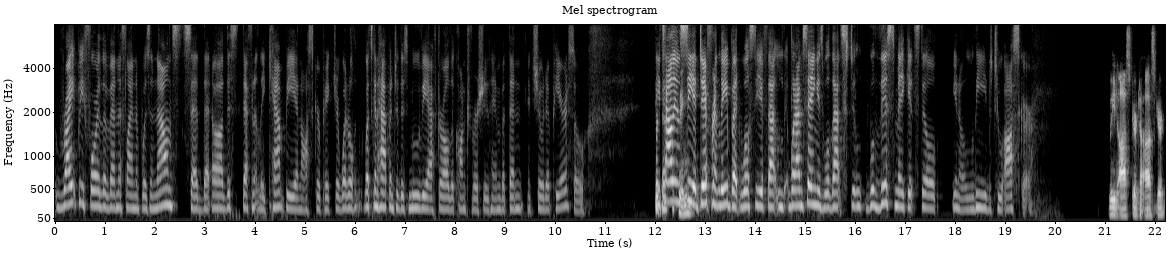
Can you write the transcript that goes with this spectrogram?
right before the Venice lineup was announced said that oh this definitely can't be an Oscar picture. What'll what's going to happen to this movie after all the controversy with him? But then it showed up here, so the But the Italians thing. see it differently, but we'll see if that. What I'm saying is, will that still? Will this make it still? You know, lead to Oscar? Lead Oscar to Oscar.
